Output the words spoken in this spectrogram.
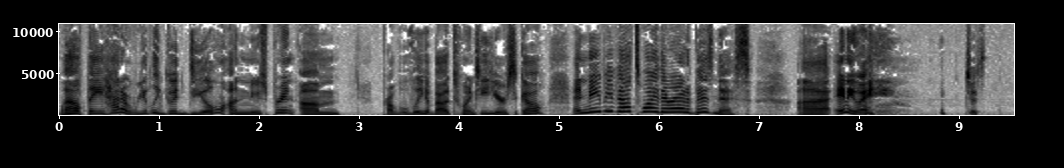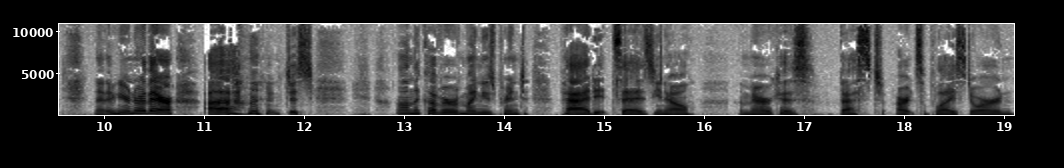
well, they had a really good deal on newsprint, um, probably about 20 years ago, and maybe that's why they're out of business. Uh, anyway, just neither here nor there. Uh, just on the cover of my newsprint pad, it says, you know, America's best art supply store, and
